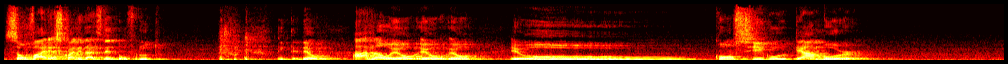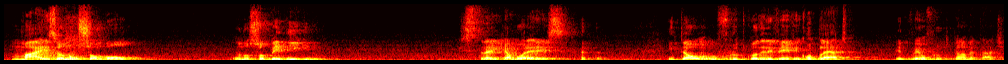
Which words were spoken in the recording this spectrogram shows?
São várias qualidades dentro de um fruto. Entendeu? Ah, não, eu, eu, eu, eu consigo ter amor, mas eu não sou bom. Eu não sou benigno. Que estranho que amor é esse. então, o fruto, quando ele vem, vem completo. Ele não vem um fruto pela metade.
